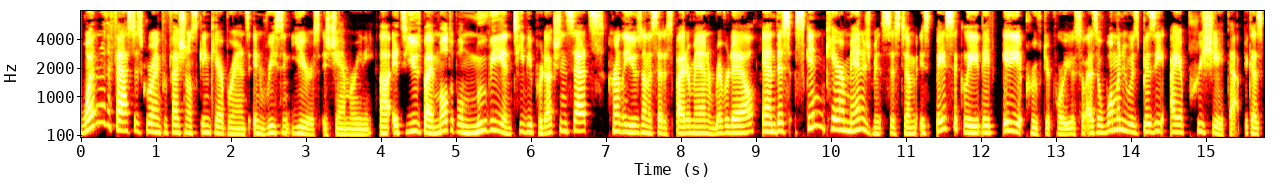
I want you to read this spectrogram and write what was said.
One of the fastest growing professional skincare brands in recent years is Jan Marini. Uh, it's used by multiple movie and TV production sets, currently used on the set of Spider Man and Riverdale. And this skincare management system is basically, they've idiot proofed it for you. So, as a woman who is busy, I appreciate that because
